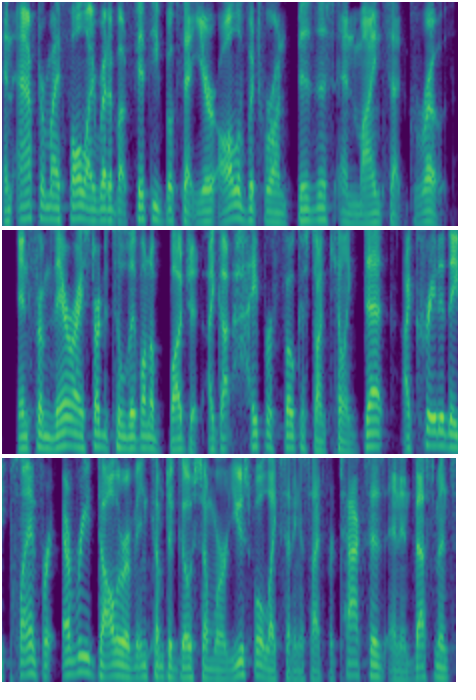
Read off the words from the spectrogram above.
And after my fall, I read about 50 books that year, all of which were on business and mindset growth. And from there, I started to live on a budget. I got hyper focused on killing debt. I created a plan for every dollar of income to go somewhere useful, like setting aside for taxes and investments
